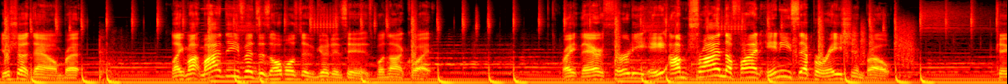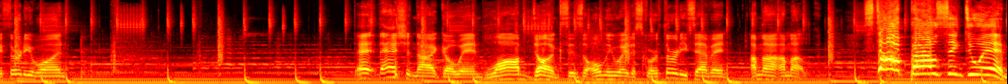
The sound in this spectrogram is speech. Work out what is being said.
You're shut down, Brett. Like, my, my defense is almost as good as his, but not quite. Right there, 38. I'm trying to find any separation, bro. Okay, 31. That, that should not go in. Lob dunks is the only way to score 37. I'm not, I'm not. Stop bouncing to him!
